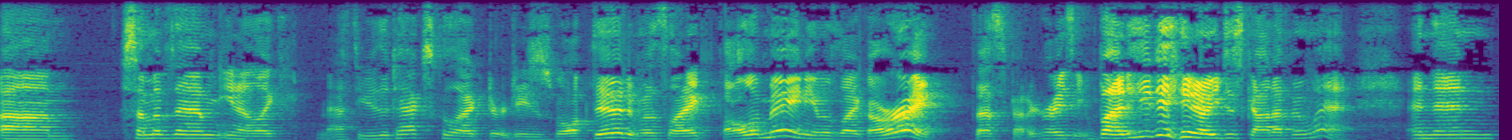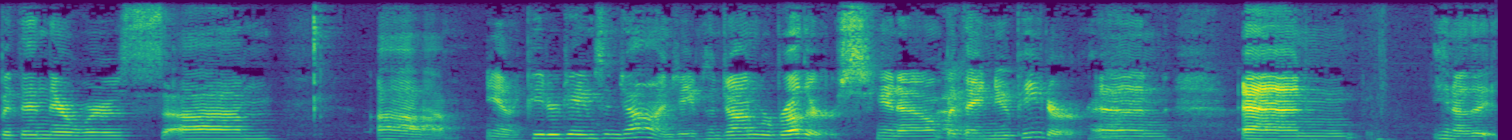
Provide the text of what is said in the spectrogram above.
Um, some of them, you know, like Matthew the tax collector, Jesus walked in and was like, "Follow me," and he was like, "All right." That's kind of crazy, but he did. You know, he just got up and went. And then, but then there was. Um, uh, you know, like Peter, James, and John. James and John were brothers, you know, but they knew Peter, and and you know the,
